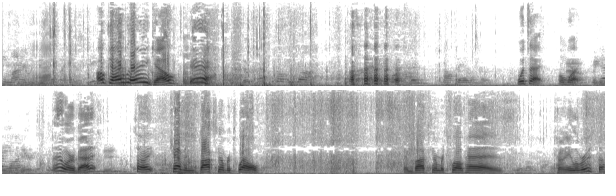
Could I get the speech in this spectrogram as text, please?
18 minor league back there. Okay, well, there you go. Yeah. What's that? On what? Don't worry about it. It's all right. Kevin, box number 12. And box number 12 has Tony LaRussa.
